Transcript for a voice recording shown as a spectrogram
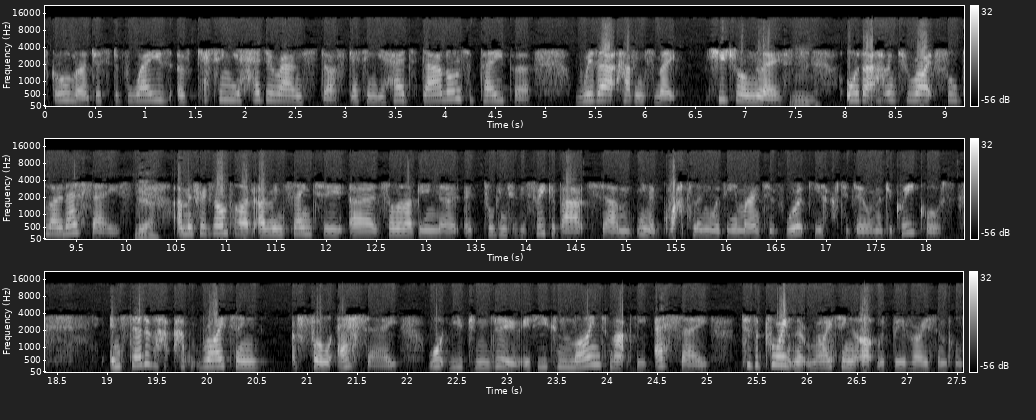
school now, just of ways of getting your head around stuff, getting your head down onto paper, without having to make huge long lists, hmm. Or without having to write full blown essays. Yeah. I mean, for example, I've, I've been saying to uh, someone I've been uh, talking to this week about, um, you know, grappling with the amount of work you have to do on a degree course. Instead of ha- writing a full essay, what you can do is you can mind map the essay to the point that writing it up would be a very simple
